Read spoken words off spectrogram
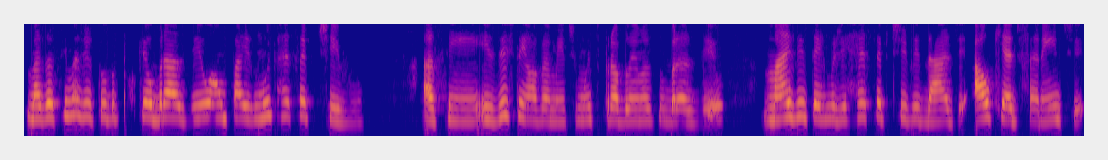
mas acima de tudo porque o Brasil é um país muito receptivo. Assim, existem obviamente muitos problemas no Brasil, mas em termos de receptividade ao que é diferente,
